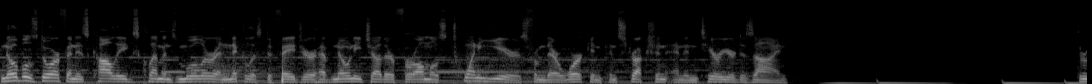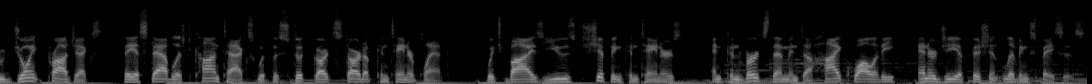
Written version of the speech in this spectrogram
Knobelsdorff and his colleagues Clemens Muller and Nicholas DeFager have known each other for almost 20 years from their work in construction and interior design. Through joint projects, they established contacts with the Stuttgart startup container plant, which buys used shipping containers and converts them into high-quality, energy-efficient living spaces.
